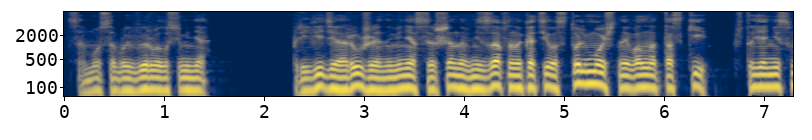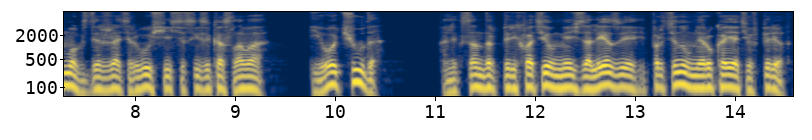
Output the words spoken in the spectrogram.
Само собой вырвалось у меня. При виде оружия на меня совершенно внезапно накатила столь мощная волна тоски, что я не смог сдержать рвущиеся с языка слова. И, о чудо! Александр перехватил меч за лезвие и протянул мне рукоятью вперед.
